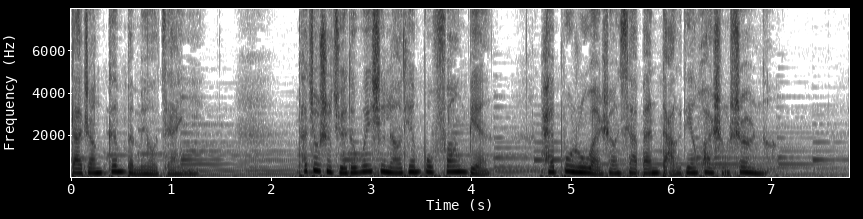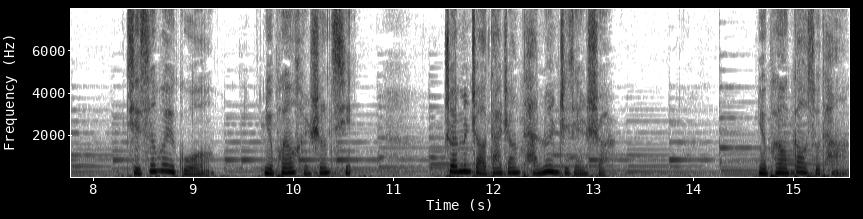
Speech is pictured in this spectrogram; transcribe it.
大张根本没有在意，他就是觉得微信聊天不方便，还不如晚上下班打个电话省事儿呢。几次未果，女朋友很生气，专门找大张谈论这件事儿。女朋友告诉他：“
